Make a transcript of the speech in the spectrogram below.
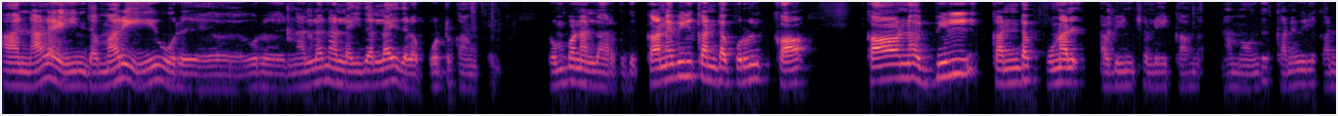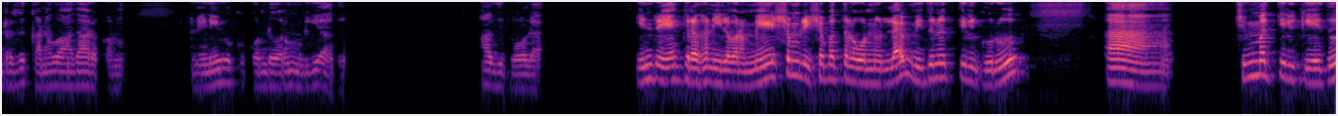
அதனால் இந்த மாதிரி ஒரு ஒரு நல்ல நல்ல இதெல்லாம் இதில் போட்டிருக்காங்க ரொம்ப நல்லா இருக்குது. கனவில் கண்ட பொருள் கா காணவில் கண்ட புனல் அப்படின்னு சொல்லியிருக்காங்க. நம்ம வந்து கனவில் கண்டது கனவாக தான் இருக்கணும். நினைவுக்கு கொண்டு வர முடியாது. அதுபோல் இன்றைய கிரக நிலவரம். மேஷம் ரிஷபத்தில் ஒன்றும் இல்லை. மிதுனத்தில் குரு சிம்மத்தில் கேது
